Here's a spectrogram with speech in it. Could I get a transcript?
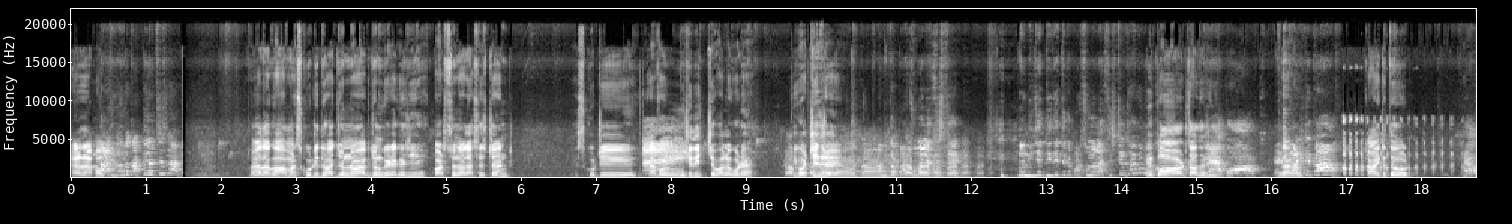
হ্যাঁ দেখো। হ্যাঁ দেখো আমার স্কুটি ধোয়ার জন্য একজনকে রেখেছি পার্সোনাল অ্যাসিস্ট্যান্ট স্কুটি এখন মুছে দিচ্ছে ভালো করে। কি করছিস রে? কর তাড়াতাড়ি। হ্যাঁ তোর। হ্যাঁ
